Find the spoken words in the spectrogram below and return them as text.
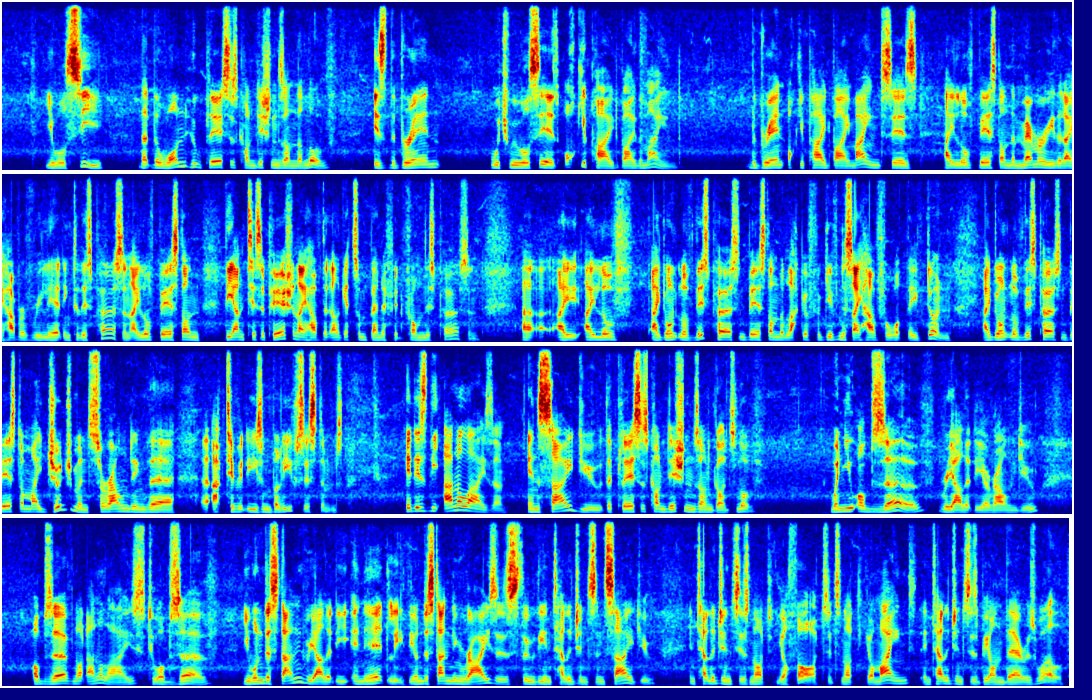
you will see that the one who places conditions on the love is the brain, which we will say is occupied by the mind. The brain occupied by mind says, I love based on the memory that I have of relating to this person. I love based on the anticipation I have that I'll get some benefit from this person. Uh, I I love I don't love this person based on the lack of forgiveness I have for what they've done. I don't love this person based on my judgment surrounding their uh, activities and belief systems. It is the analyzer inside you that places conditions on God's love when you observe reality around you, observe, not analyze, to observe, you understand reality innately. The understanding rises through the intelligence inside you. Intelligence is not your thoughts, it's not your mind. Intelligence is beyond there as well.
